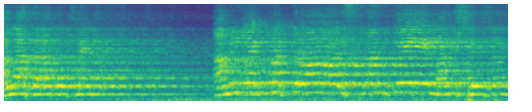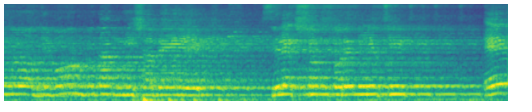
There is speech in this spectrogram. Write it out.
আল্লাহ তারা বলছেন, আমি একমাত্র ইসলামকে মানুষের জন্য জীবন বিধান হিসাবে সিলেকশন করে নিয়েছি। এর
